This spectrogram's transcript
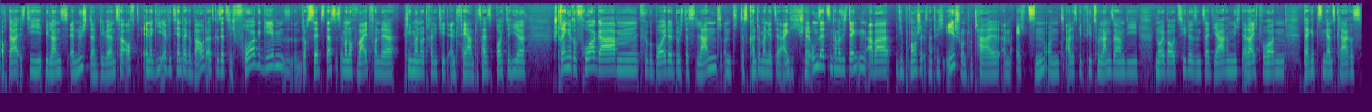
auch da ist die Bilanz ernüchternd. Die werden zwar oft energieeffizienter gebaut als gesetzlich vorgegeben, doch selbst das ist immer noch weit von der Klimaneutralität entfernt. Das heißt, es bräuchte hier strengere Vorgaben für Gebäude durch das Land und das könnte man jetzt ja eigentlich schnell umsetzen, kann man sich denken, aber die Branche ist natürlich eh schon total am Ächzen und alles geht viel zu langsam. Die Neubauziele sind seit Jahren nicht erreicht worden. Da gibt es ein ganz klares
